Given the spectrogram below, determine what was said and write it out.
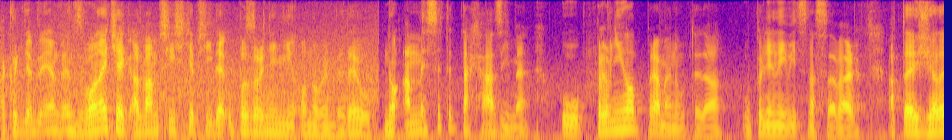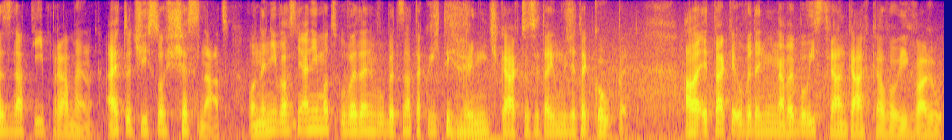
a klikněte na ten zvoneček a vám příště přijde upozornění o novém videu. No a my se teď nacházíme u prvního pramenu, teda úplně nejvíc na sever, a to je železnatý pramen. A je to číslo 16. On není vlastně ani moc uveden vůbec na takových těch hrníčkách, co si tady můžete koupit. Ale i tak je uvedený na webových stránkách Karlových varů.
